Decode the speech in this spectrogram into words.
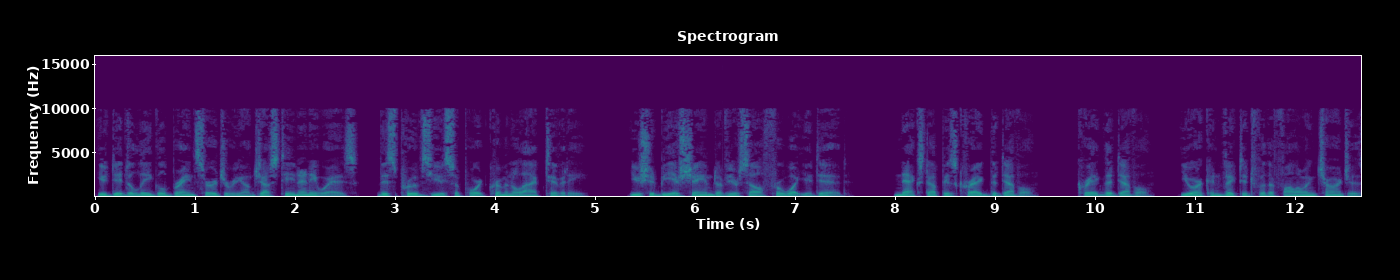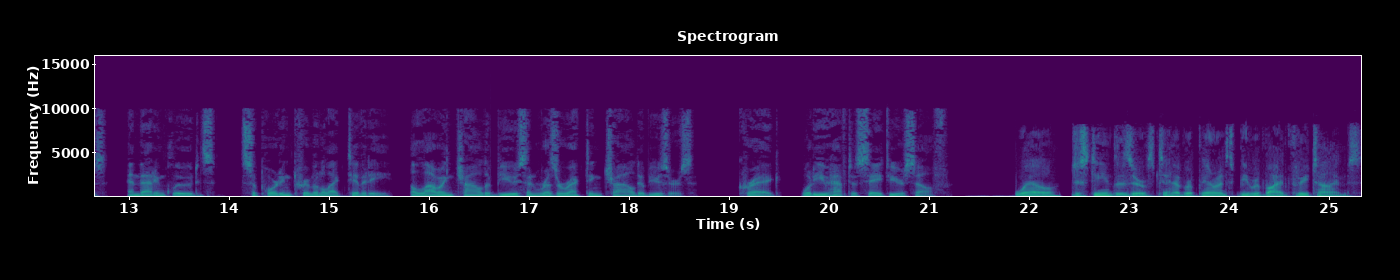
you did illegal brain surgery on Justine anyways, this proves you support criminal activity. You should be ashamed of yourself for what you did. Next up is Craig the Devil. Craig the Devil, you are convicted for the following charges, and that includes, supporting criminal activity, allowing child abuse and resurrecting child abusers. Craig, what do you have to say to yourself? Well, Justine deserves to have her parents be revived three times.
